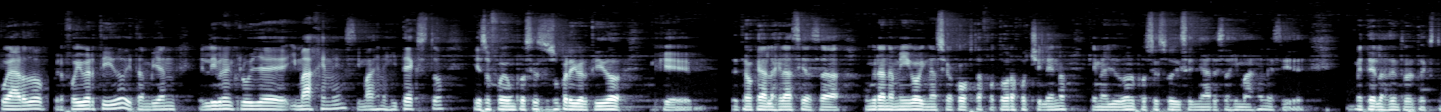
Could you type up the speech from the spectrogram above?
fue arduo, pero fue divertido y también el libro incluye imágenes, imágenes y texto y eso fue un proceso súper divertido que le tengo que dar las gracias a un gran amigo, Ignacio Acosta, fotógrafo chileno, que me ayudó en el proceso de diseñar esas imágenes y de meterlas dentro del texto.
